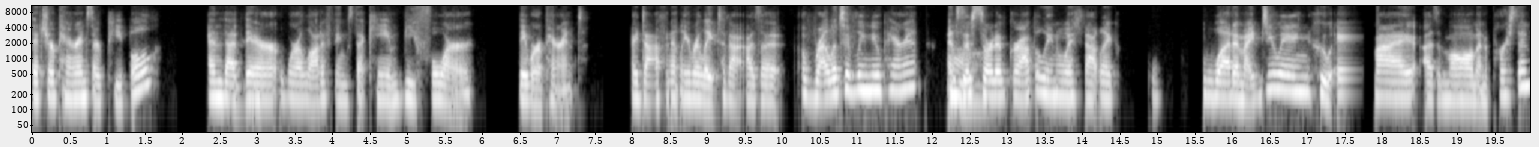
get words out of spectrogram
that your parents are people and that mm-hmm. there were a lot of things that came before they were a parent. I definitely relate to that as a, a relatively new parent. And Aww. so, sort of grappling with that, like, what am I doing? Who am I as a mom and a person?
